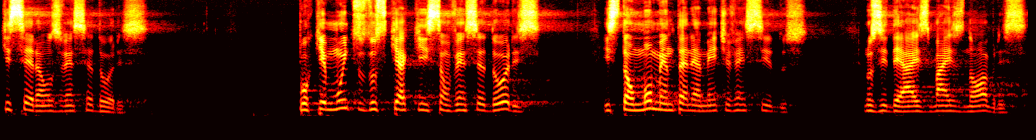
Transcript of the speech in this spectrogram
que serão os vencedores. Porque muitos dos que aqui são vencedores estão momentaneamente vencidos nos ideais mais nobres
